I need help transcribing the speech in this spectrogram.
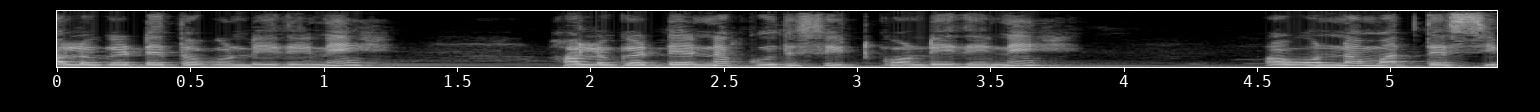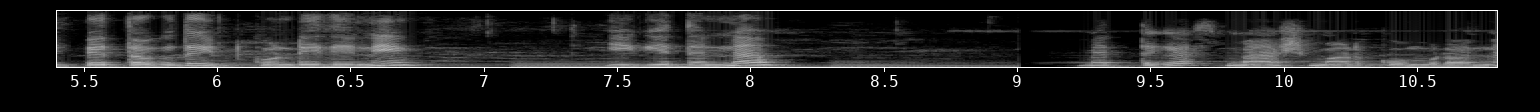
ಆಲೂಗಡ್ಡೆ ತೊಗೊಂಡಿದ್ದೀನಿ. ಆಲೂಗಡ್ಡೆಯನ್ನು ಕುದಿಸಿ ಇಟ್ಕೊಂಡಿದ್ದೀನಿ ಅವನ್ನ ಮತ್ತೆ ಸಿಪ್ಪೆ ತೆಗೆದು ಇಟ್ಕೊಂಡಿದ್ದೀನಿ. ಈಗ ಇದನ್ನು ಮೆತ್ತಗೆ ಸ್ಮ್ಯಾಶ್ ಮಾಡ್ಕೊಂಬಿಡೋಣ.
